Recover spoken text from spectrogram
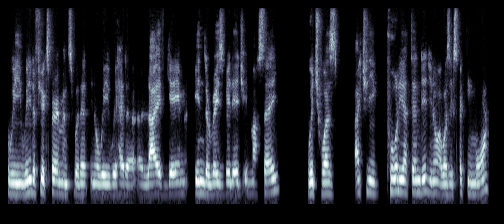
we, we did a few experiments with it. You know, we, we had a, a live game in the race village in Marseille, which was actually poorly attended. You know, I was expecting more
